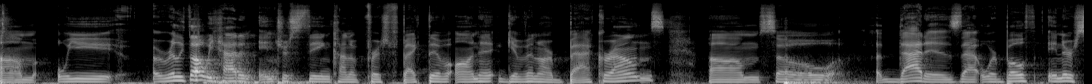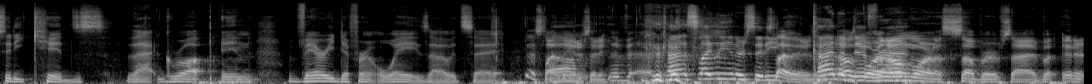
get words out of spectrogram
um, we really thought we had an interesting kind of perspective on it, given our backgrounds. Um, so that is that we're both inner city kids that grew up in very different ways. I would say. Yeah, Slightly Um, inner city. kind of slightly inner city, Slightly kind of different. More, I'm more on a suburb side, but inner,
